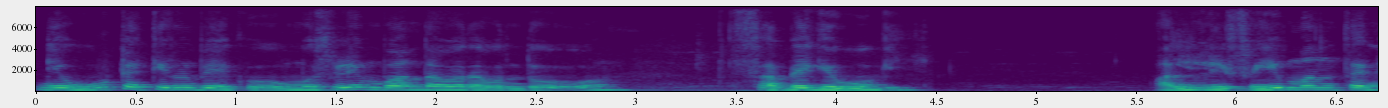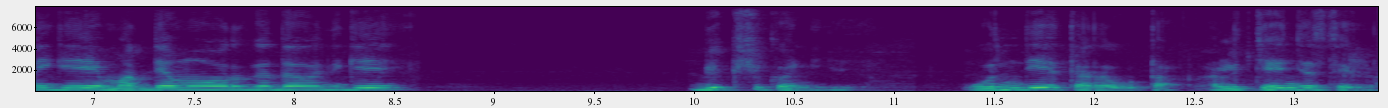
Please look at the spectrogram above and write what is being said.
ನೀವು ಊಟ ತಿನ್ನಬೇಕು ಮುಸ್ಲಿಂ ಬಾಂಧವರ ಒಂದು ಸಭೆಗೆ ಹೋಗಿ. ಅಲ್ಲಿ ಶ್ರೀಮಂತನಿಗೆ, ಮಧ್ಯಮ ವರ್ಗದವನಿಗೆ, ಭಿಕ್ಷುಕನಿಗೆ ಒಂದೇ ಥರ ಊಟ. ಅಲ್ಲಿ ಚೇಂಜಸ್ ಇಲ್ಲ.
